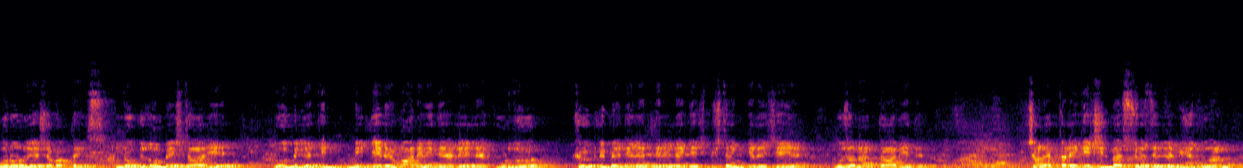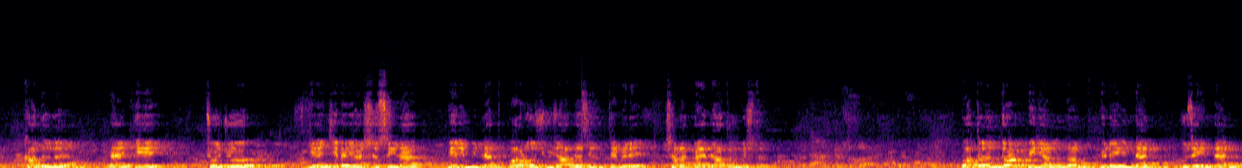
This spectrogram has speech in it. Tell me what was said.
onurunu yaşamaktayız. 1915 tarihi bu milletin milli ve manevi değerleriyle kurduğu köklü medeniyetleriyle geçmişten geleceğe uzanan tarihidir. Çanakkale geçilmez sözleriyle vücut bulan kadını, erkeği, çocuğu, genci ve yaşlısıyla bir millet varoluş mücadelesinin temeli Çanakkale'de atılmıştır. Vatanın dört bir yanından, güneyinden, kuzeyinden,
